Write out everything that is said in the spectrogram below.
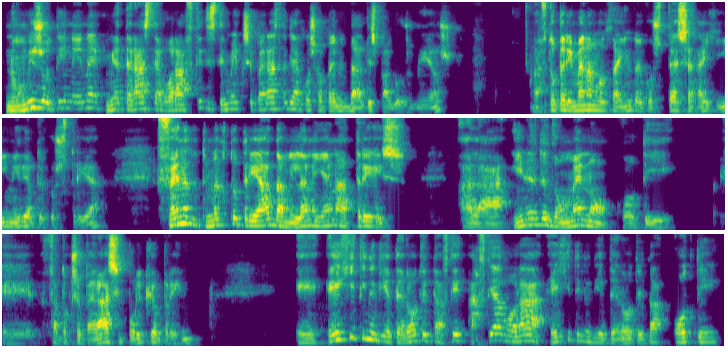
Νομίζω ότι είναι, είναι μια τεράστια αγορά. Αυτή τη στιγμή έχει ξεπεράσει τα 250 δις παγκοσμίως. Αυτό περιμέναμε ότι θα γίνει το 24, έχει γίνει ήδη από το 23. Φαίνεται ότι μέχρι το 30 μιλάνε για ένα 3, αλλά είναι δεδομένο ότι ε, θα το ξεπεράσει πολύ πιο πριν. Ε, έχει την ιδιαιτερότητα αυτή, αυτή η αγορά έχει την ιδιαιτερότητα ότι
